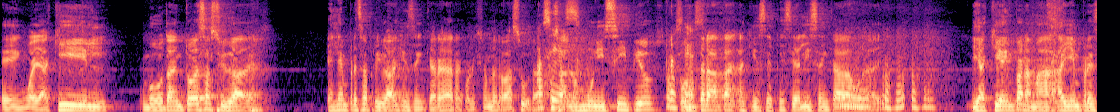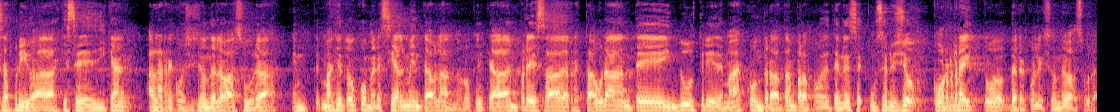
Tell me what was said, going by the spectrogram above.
en Guayaquil, en Bogotá, en todas esas ciudades, es la empresa privada quien se encarga de la recolección de la basura. Así o sea, es. los municipios Así es. contratan a quien se especializa en cada una de ellas. Y aquí en Panamá hay empresas privadas que se dedican a la recolección de la basura, en- más que todo comercialmente hablando, ¿no? que cada empresa de restaurante, industria y demás contratan para poder tener un servicio correcto de recolección de basura,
